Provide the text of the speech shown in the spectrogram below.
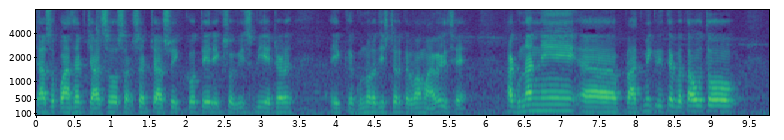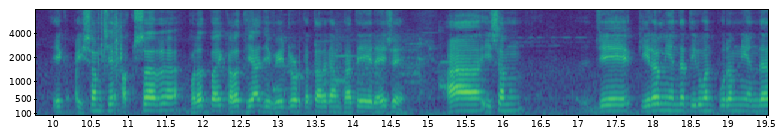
ચારસો પાસઠ, ચારસો સડસઠ, ચારસો એકોતેર, એકસો વીસ બી હેઠળ એક ગુનો રજિસ્ટર કરવામાં આવેલ છે. આ ગુનાની પ્રાથમિક રીતે બતાવું તો એક ઈસમ છે અક્ષર ભરતભાઈ કળથિયા જે વેડ રોડ કતારગામ ખાતે રહે છે. આ ઈસમ જે કેરળની અંદર, તિરુવનંતપુરમની અંદર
